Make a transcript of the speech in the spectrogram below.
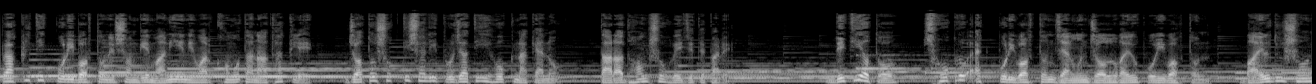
প্রাকৃতিক পরিবর্তনের সঙ্গে মানিয়ে নেওয়ার ক্ষমতা না থাকলে, যত শক্তিশালী প্রজাতিই হোক না কেন, তারা ধ্বংস হয়ে যেতে পারে। দ্বিতীয়ত ছোট এক পরিবর্তন যেমন জলবায়ু পরিবর্তন। বায়ুদূষণ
